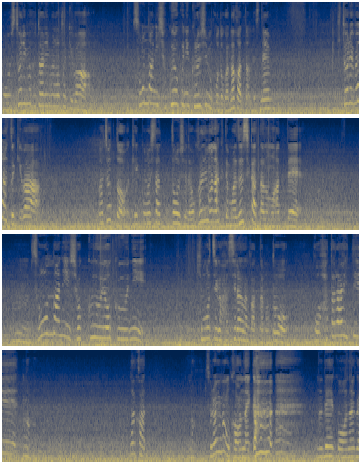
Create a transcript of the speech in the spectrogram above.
こう1人目2人目の時はそんなに食欲に苦しむことがなかったんですね。1人目の時は、まあ、ちょっと結婚した当初でお金もなくて貧しかったのもあってうんそんなに食欲に気持ちが走らなかったのとこう働いて、まあなんか、まあ、それは今も変わんないか。のでこうなんか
